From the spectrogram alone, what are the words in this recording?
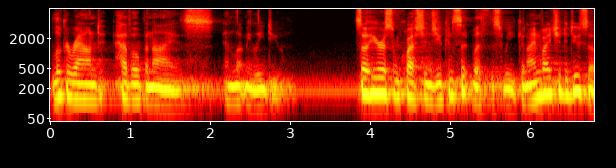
look around, have open eyes, and let me lead you. So here are some questions you can sit with this week, and I invite you to do so.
